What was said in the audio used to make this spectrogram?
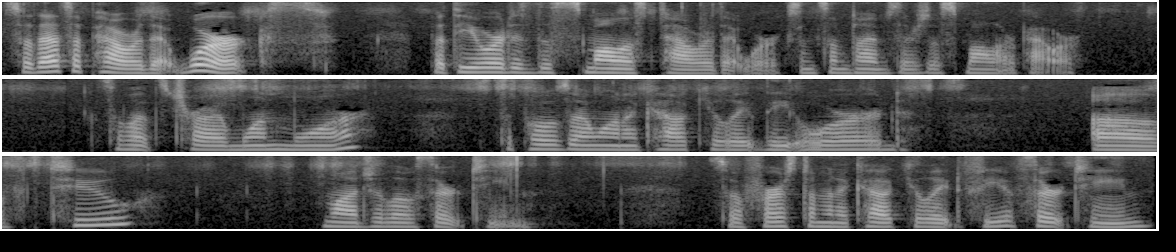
So that's a power that works, but the ord is the smallest power that works, and sometimes there's a smaller power. So let's try one more. Suppose I want to calculate the ord of 2 modulo 13. So first I'm going to calculate phi of 13.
